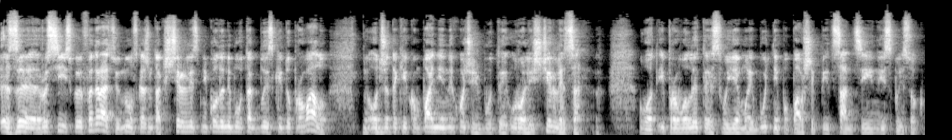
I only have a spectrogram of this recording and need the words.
з Російською Федерацією. Ну, скажімо так, Щирліц ніколи не був так близький до провалу. Отже, такі компанії не хочуть бути у ролі Щирліца от, і провалити своє майбутнє, попавши під санкційний список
